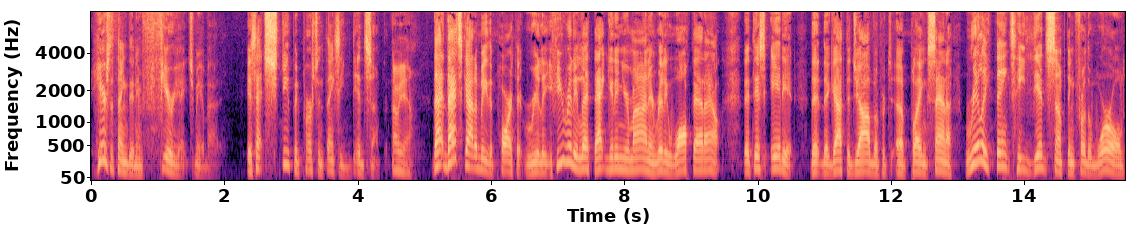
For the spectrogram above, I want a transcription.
Here's the thing that infuriates me about it is that stupid person thinks he did something. Oh yeah. That that's got to be the part that really, if you really let that get in your mind and really walk that out, that this idiot that, that got the job of uh, playing Santa really thinks he did something for the world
